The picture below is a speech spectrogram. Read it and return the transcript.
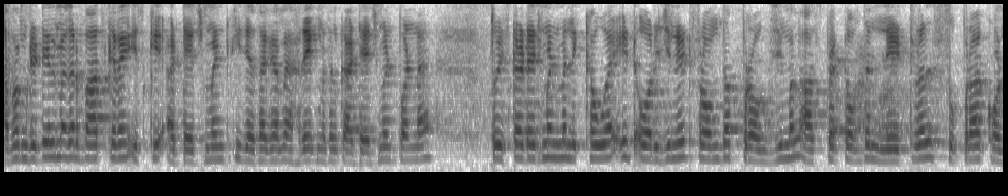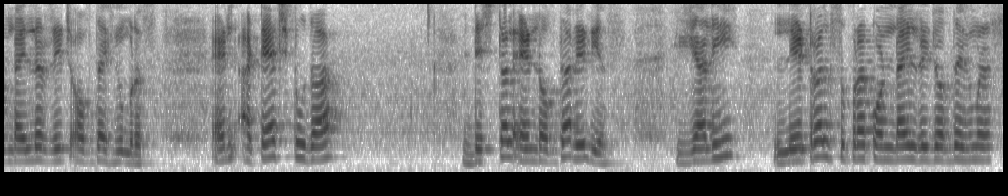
अब हम डिटेल में अगर बात करें इसके अटैचमेंट की, जैसा कि हमें हर एक मसल का अटैचमेंट पढ़ना है तो इसका अटैचमेंट में लिखा हुआ है it originate from the proximal aspect of the lateral supracondylar ridge of the humerus and attach to the distal end of the radius यानी lateral supracondylar ridge of the humerus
